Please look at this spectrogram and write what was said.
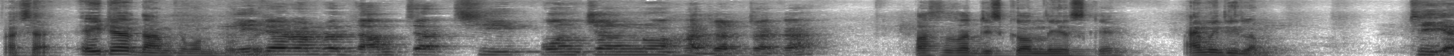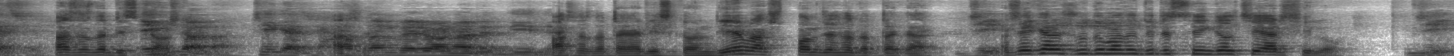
আচ্ছা এইটার দাম কেমন পড়বে? এটার আমরা দাম চাচ্ছি পঞ্চান্ন হাজার টাকা। পাঁচ হাজার ডিসকাউন্ট দিয়ে আজকে। আমি দিলাম। ঠিক আছে। পাঁচ হাজার ডিসকাউন্ট ইনশাআল্লাহ ঠিক আছে। হাসান ভাইয়ের অনারে দিয়ে পাঁচ হাজার টাকা ডিসকাউন্ট দিয়ে পঞ্চাশ হাজার টাকা। আচ্ছা এখানে শুধুমাত্র দুটো সিঙ্গেল চেয়ার ছিল। জি।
